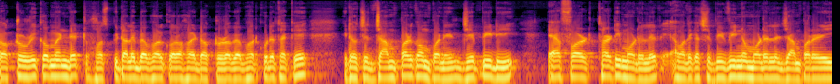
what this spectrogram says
ডক্টর রিকমেন্ডেড, হসপিটালে ব্যবহার করা হয়, ডক্টররা ব্যবহার করে থাকে। এটা হচ্ছে জাম্পার কোম্পানির জেপিডি এফআর থার্টি মডেলের আমাদের কাছে বিভিন্ন মডেলের জাম্পারের এই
